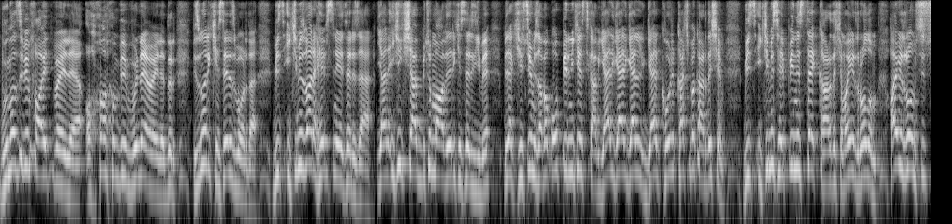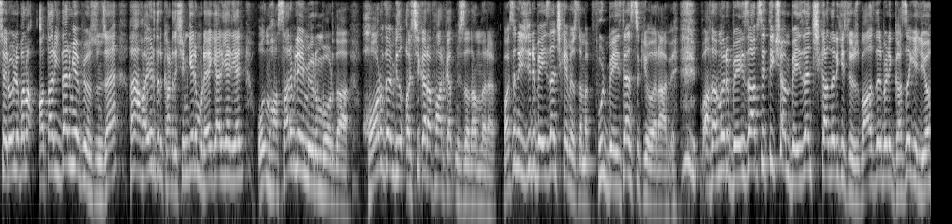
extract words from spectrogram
Bu nasıl bir fight böyle? Abi bu ne böyle? Dur. Biz bunları keseriz bu arada. Biz ikimiz var ya hepsine yeteriz ha. Yani iki kişi abi bütün mavileri keseriz gibi. Bir dakika kesiyor muyuz? Bak hop birini kestik abi. Gel gel gel gel. Ko- Kaçma kardeşim. Biz ikimiz hepiniz tek kardeşim. Hayırdır oğlum? Hayırdır oğlum? Siz Selo'yla bana atar gider mi yapıyorsunuz ha? Ha hayırdır kardeşim? Gelin buraya gel gel gel. Oğlum hasar bile yemiyorum bu arada. Harbiden biz açık ara fark atmışız adamlara. Baksana hiçbiri base'den çıkamıyoruz lan. Bak full base'den sıkıyorlar abi. Adamları base'e hapsettik şu an base'den çıkanları kesiyoruz. Bazıları böyle gaza geliyor.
